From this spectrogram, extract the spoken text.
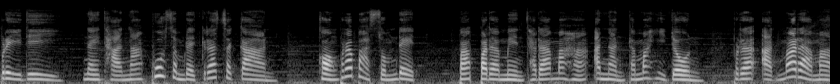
ปรีดี ในฐานะผู้สำเร็จราชการของพระบาทสมเด็จ พระปรเมนทรมหาอนันทมหิดล พระอัฏมารามา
